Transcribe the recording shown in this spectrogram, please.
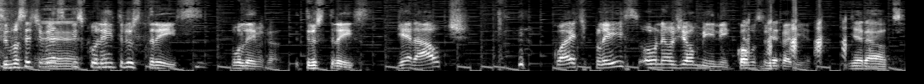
Se você tivesse é... que escolher entre os três, polêmica, entre os três, Get Out, Quiet Place ou Neo Geo Mini, qual você ficaria? Get Out.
